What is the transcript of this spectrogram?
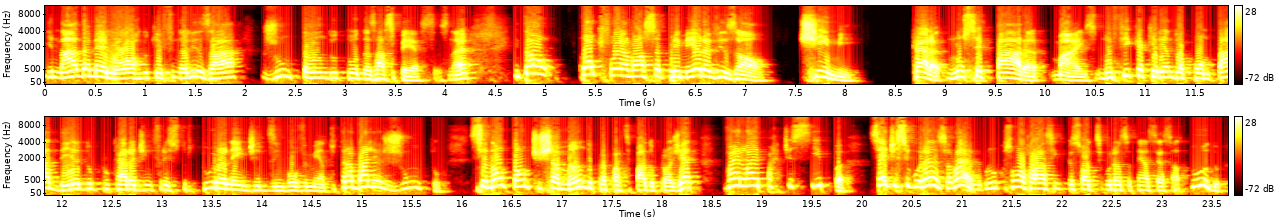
E nada melhor do que finalizar juntando todas as peças, né? Então, qual que foi a nossa primeira visão? Time. Cara, não separa mais, não fica querendo apontar dedo para o cara de infraestrutura nem de desenvolvimento. Trabalha junto. Se não estão te chamando para participar do projeto, vai lá e participa. Você é de segurança, não é? Não costumam falar assim que o pessoal de segurança tem acesso a tudo.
